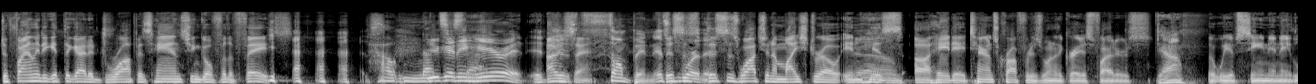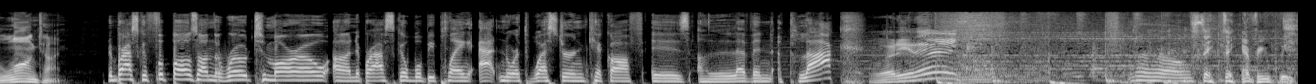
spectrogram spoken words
to finally to get the guy to drop his hands so you can go for the face. How nuts You're is gonna that? hear it. It's I'm just just thumping. It's This worth is it. this is watching a maestro in his uh, heyday. Terrence Crawford is one of the greatest fighters yeah. that we have seen in a long time. Nebraska football's on the road tomorrow. Uh, Nebraska will be playing at Northwestern. Kickoff is 11 o'clock. What do you think? Same thing every week.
